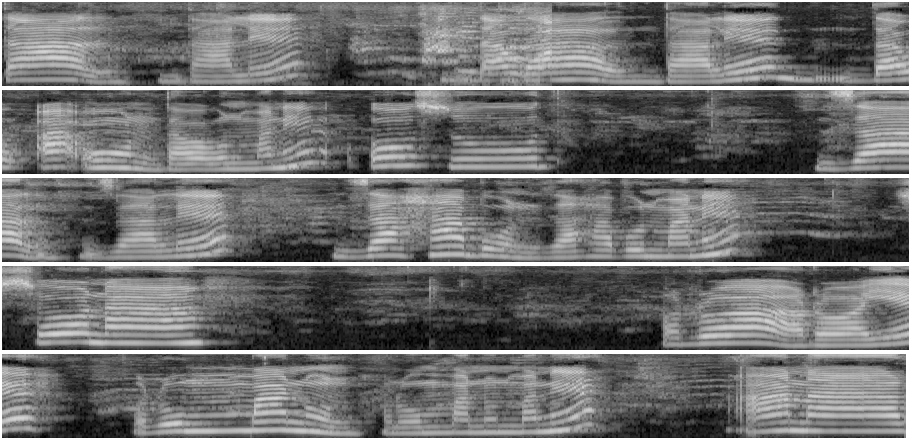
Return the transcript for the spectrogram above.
ডাল ডালে ডাল ডালে দাও আউন দাউন মানে ওষুধ। জাল, জালে জাহাবুন জাহাবুন মানে সোনা। র রয়ে রুম্মানুন রুম্মানুন মানে আনার।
